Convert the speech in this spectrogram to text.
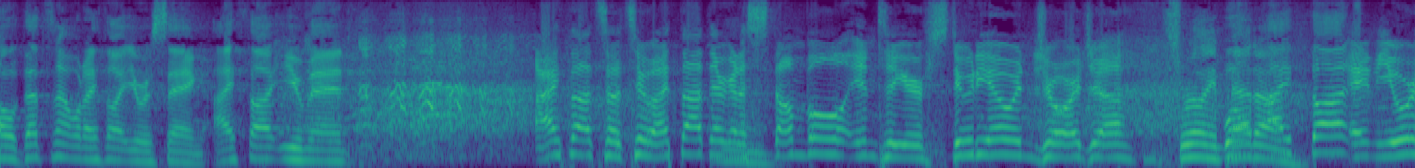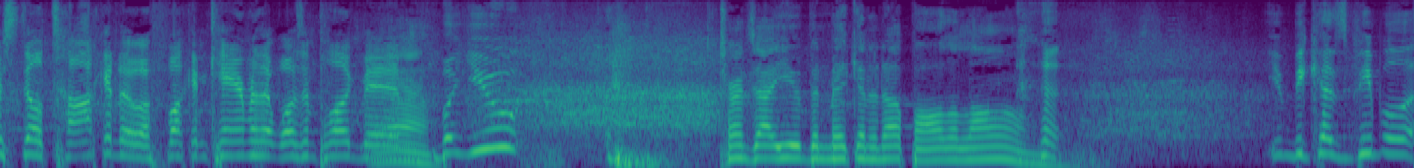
Oh, that's not what I thought you were saying. I thought you meant. I thought so too. I thought they were going to hmm. stumble into your studio in Georgia. It's really Well, meta. I thought. And you were still talking to a fucking camera that wasn't plugged in. Yeah. But you. Turns out you've been making it up all along. You- because people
